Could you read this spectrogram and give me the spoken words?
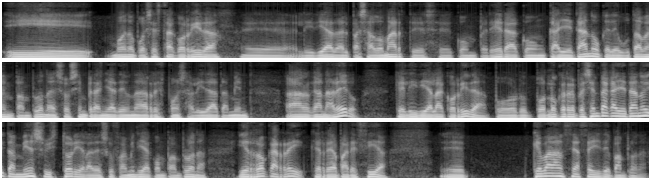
Y bueno, pues esta corrida eh, lidiada el pasado martes eh, con Pereira, con Cayetano, que debutaba en Pamplona, eso siempre añade una responsabilidad también al ganadero que lidia la corrida, por, por lo que representa Cayetano y también su historia, la de su familia con Pamplona. Y Roca Rey, que reaparecía. Eh, ¿Qué balance hacéis de Pamplona?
